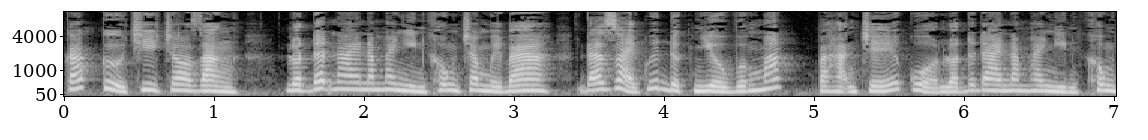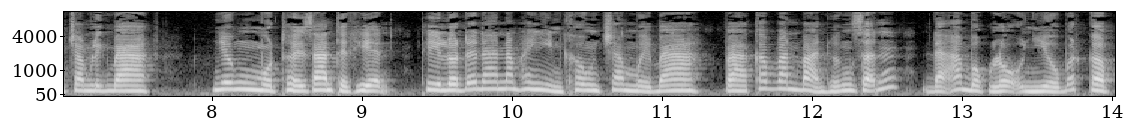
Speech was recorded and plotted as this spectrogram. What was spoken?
Các cử tri cho rằng luật đất đai năm 2013 đã giải quyết được nhiều vướng mắc và hạn chế của luật đất đai năm 2003 nhưng một thời gian thực hiện thì luật đất đai năm 2013 và các văn bản hướng dẫn đã bộc lộ nhiều bất cập,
